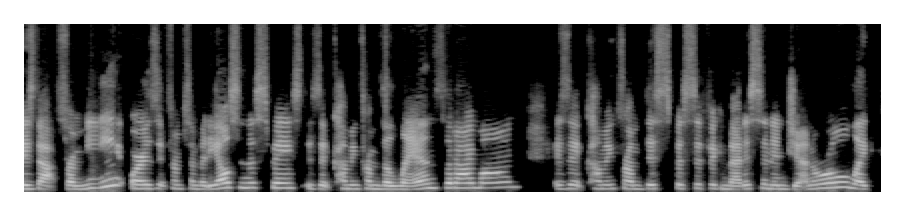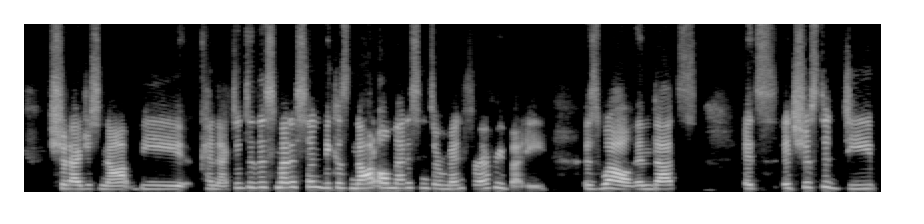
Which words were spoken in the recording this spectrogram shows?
Is that from me or is it from somebody else in this space? Is it coming from the lands that I'm on? Is it coming from this specific medicine in general? Like, should I just not be connected to this medicine? Because not all medicines are meant for everybody as well. And that's, it's, it's just a deep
